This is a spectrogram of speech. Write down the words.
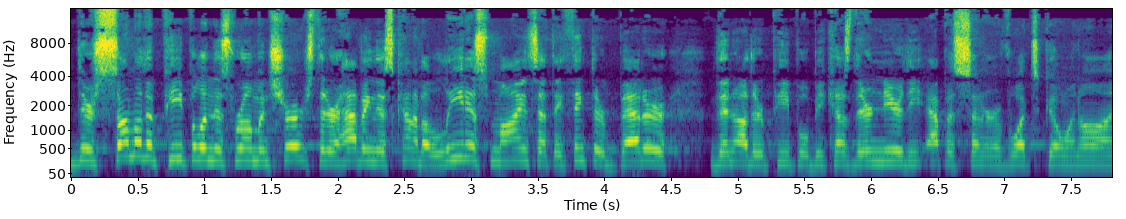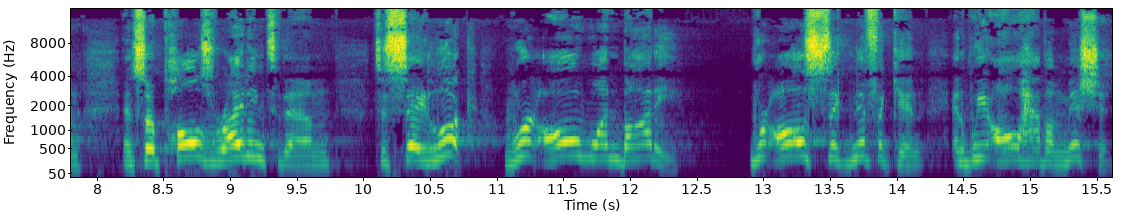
there's some of the people in this Roman church that are having this kind of elitist mindset. They think they're better than other people because they're near the epicenter of what's going on. And so Paul's writing to them to say, look, we're all one body. We're all significant, and we all have a mission.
